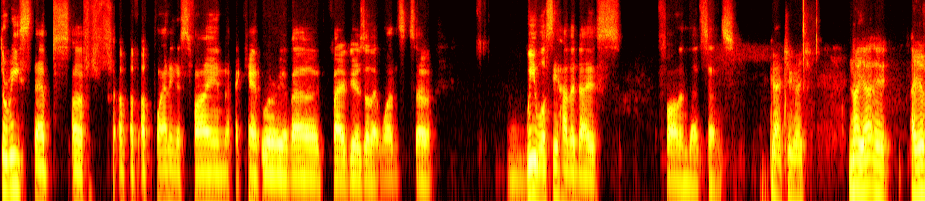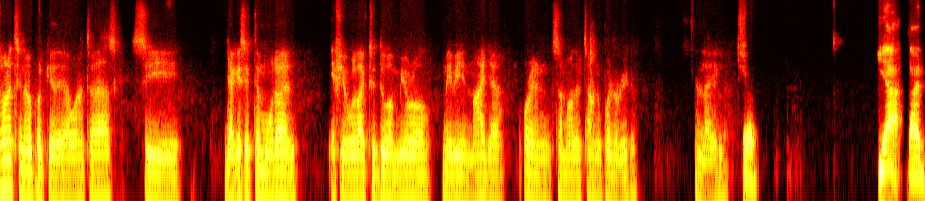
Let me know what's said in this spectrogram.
three steps of, of, of planning is fine. I can't worry about five years all at once. So we will see how the dice fall in that sense. Gotcha, gotcha. No, yeah, I just wanted to know porque I wanted to ask si, ya que hiciste mural, if you would like to do a mural maybe in Maya or in some other town in Puerto Rico, in La Isla. Sure. Yeah, that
